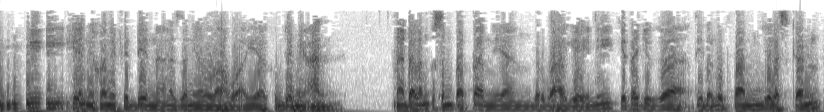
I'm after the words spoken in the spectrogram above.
Demikian ikhwani fiddin azanillahu wa iyyakum jami'an. Nah dalam kesempatan yang berbahagia ini kita juga tidak lupa menjelaskan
